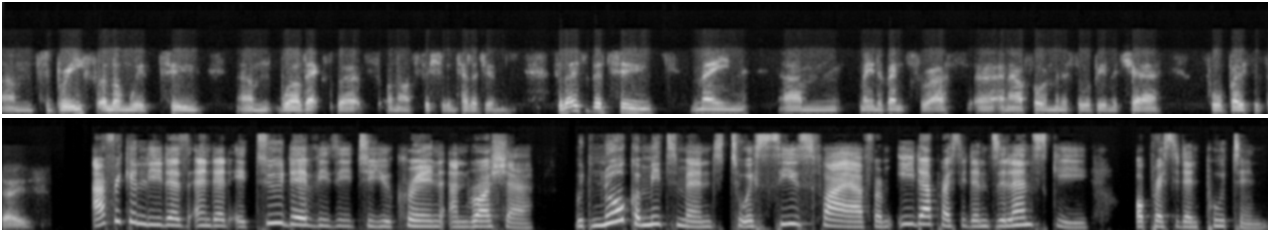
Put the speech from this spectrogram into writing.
um, to brief, along with two um, world experts on artificial intelligence. So those are the two main um, main events for us, uh, and our foreign minister will be in the chair for both of those. African leaders ended a two-day visit to Ukraine and Russia with no commitment to a ceasefire from either President Zelensky or President Putin.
